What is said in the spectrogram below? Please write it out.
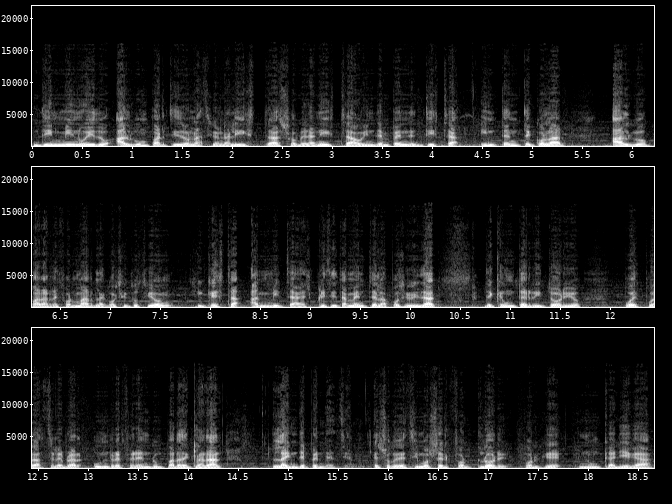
disminuido, algún partido nacionalista, soberanista o independentista intente colar algo para reformar la Constitución y que ésta admita explícitamente la posibilidad de que un territorio pues, pueda celebrar un referéndum para declarar la independencia. Eso que decimos el folclore porque nunca llega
